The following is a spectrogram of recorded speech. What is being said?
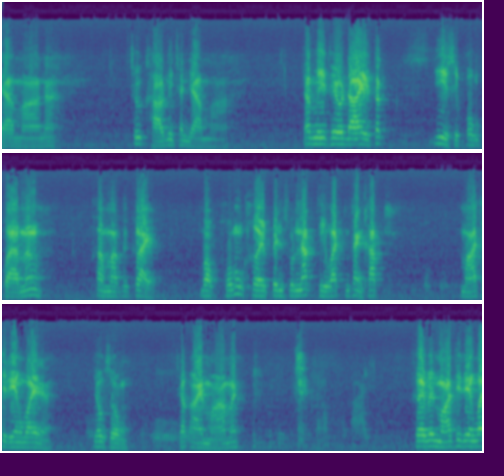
ยามานะชุดขาวนี่ชัญญามาถ้ามีเทวดาอีกสักยี่สิบองค์กว่ามั้งเข้ามาใกล้ๆบอกผมเคยเป็นสุนัขที่วัดท่านครับ หมาที่เลี้ยงไว้นะ่ะยกทรงชักอายหมาไหม เคยเป็นหมาที่เลี้ยงไว้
